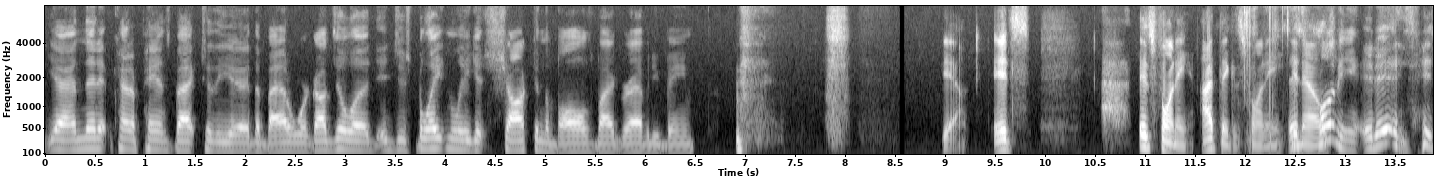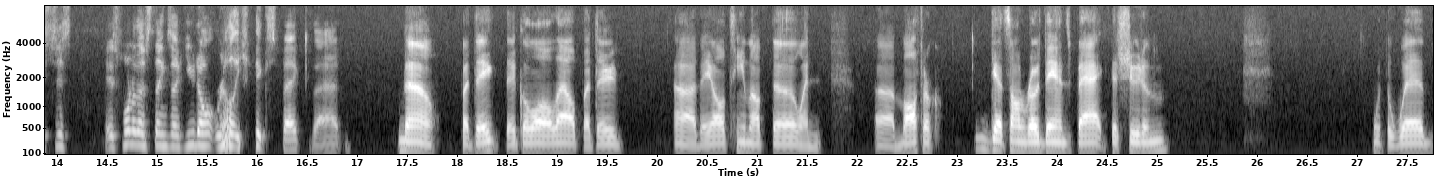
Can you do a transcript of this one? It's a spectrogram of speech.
Yeah, and then it kind of pans back to the uh, the battle where Godzilla it just blatantly gets shocked in the balls by a gravity beam. Yeah, it's it's funny. I think it's funny. You It's know. funny. It is. It's just it's one of those things like you don't really expect that. No, but they they go all out. But they uh they all team up though, and uh Mothra gets on Rodan's back to shoot him with the web.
